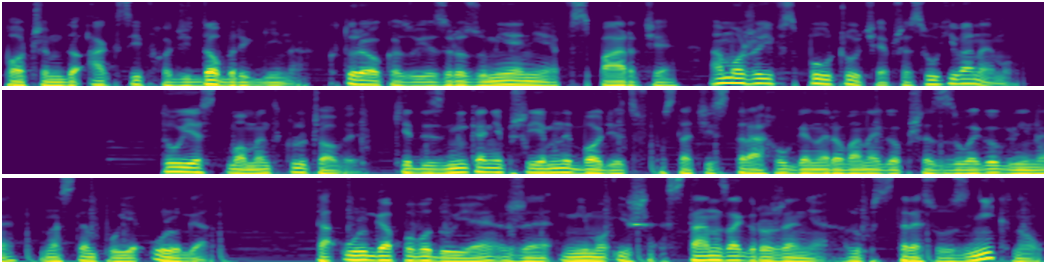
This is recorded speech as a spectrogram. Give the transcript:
po czym do akcji wchodzi dobry glina, który okazuje zrozumienie, wsparcie, a może i współczucie przesłuchiwanemu. Tu jest moment kluczowy. Kiedy znika nieprzyjemny bodziec w postaci strachu generowanego przez złego glinę, następuje ulga. Ta ulga powoduje, że mimo iż stan zagrożenia lub stresu zniknął,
